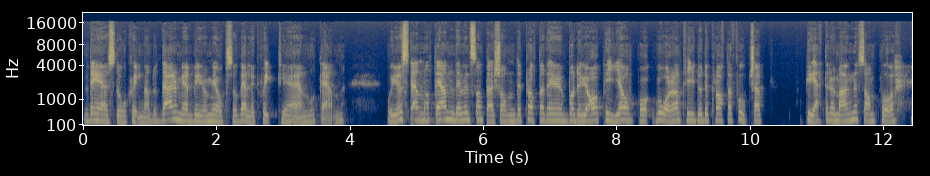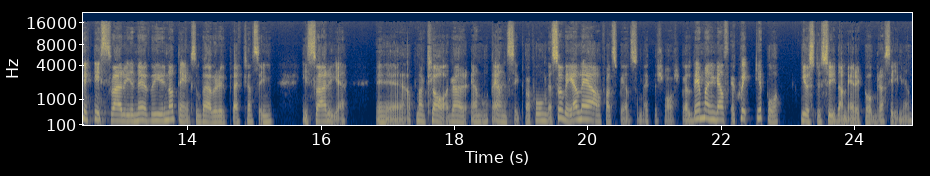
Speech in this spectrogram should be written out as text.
det är en stor skillnad och därmed blir de ju också väldigt skickliga en mot en. Och just en mot en, det är väl sånt där som, det pratade både jag och Pia om på våran tid och det pratar fortsatt Peter och Magnusson på, i Sverige nu. Det är ju någonting som behöver utvecklas i, i Sverige. Eh, att man klarar en mot en situationer, såväl i anfallsspel som i försvarsspel. Det är man ju ganska skicklig på just i Sydamerika och Brasilien.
